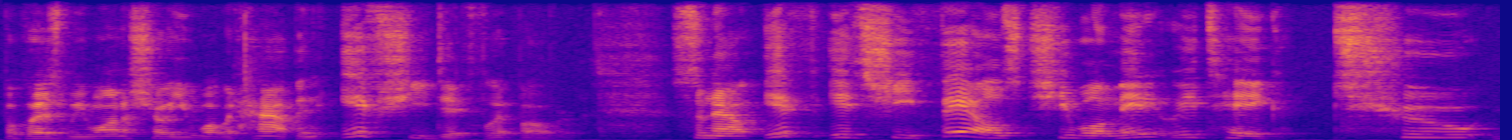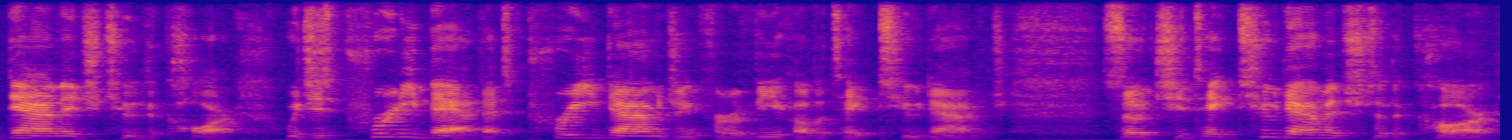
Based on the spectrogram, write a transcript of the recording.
because we want to show you what would happen if she did flip over. So now, if, if she fails, she will immediately take two damage to the car, which is pretty bad. That's pretty damaging for a vehicle to take two damage. So she'd take two damage to the car,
